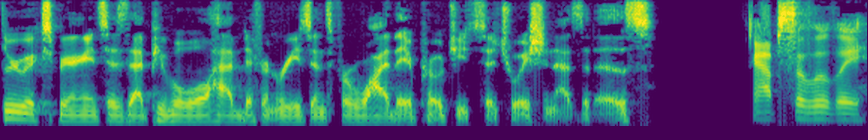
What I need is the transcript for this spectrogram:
through experiences that people will have different reasons for why they approach each situation as it is. Absolutely.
